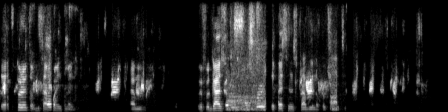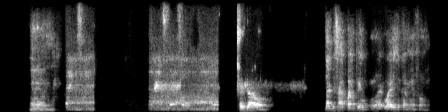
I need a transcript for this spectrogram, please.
the spirit of disappointment. Um, with regards to the person's traveling opportunity. Mm. Exactly. That disappointment, where, where is it coming from?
